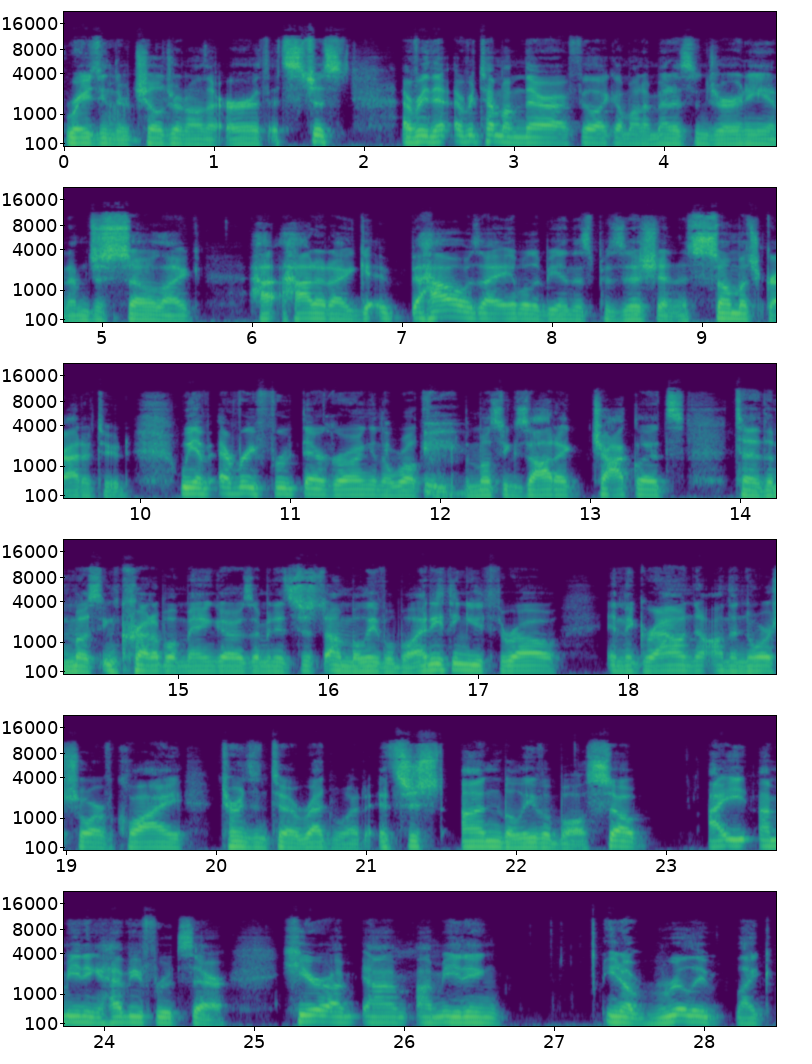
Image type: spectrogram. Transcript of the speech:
raising their children on the earth. It's just every every time I'm there, I feel like I'm on a medicine journey, and I'm just so like. How, how did I get? How was I able to be in this position? It's so much gratitude. We have every fruit there growing in the world, from the most exotic chocolates to the most incredible mangoes. I mean, it's just unbelievable. Anything you throw in the ground on the north shore of Kauai turns into a redwood. It's just unbelievable. So I eat. I'm eating heavy fruits there. Here, I'm I'm, I'm eating, you know, really like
